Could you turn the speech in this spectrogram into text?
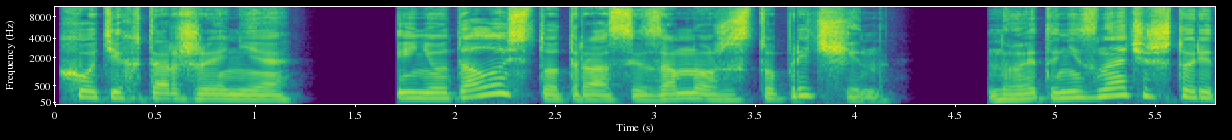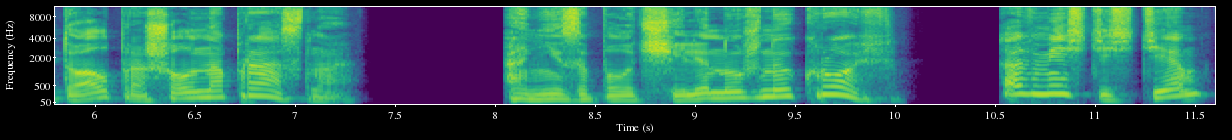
хоть их вторжение и не удалось в тот раз из-за множества причин, но это не значит, что ритуал прошел напрасно. Они заполучили нужную кровь, а вместе с тем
